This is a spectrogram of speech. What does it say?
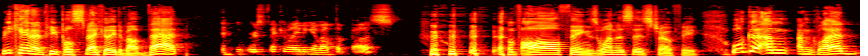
We can't have people speculate about that. We're speculating about the bus. of all things, one assist trophy. Well, good. I'm I'm glad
